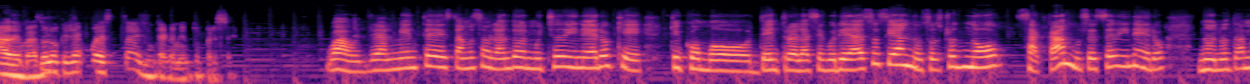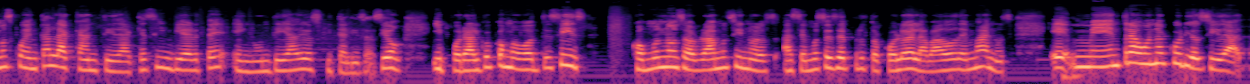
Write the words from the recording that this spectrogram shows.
además de lo que ya cuesta el internamiento per se. Wow, realmente estamos hablando de mucho dinero que, que, como dentro de la seguridad social nosotros no sacamos ese dinero, no nos damos cuenta la cantidad que se invierte en un día de hospitalización. Y por algo como vos decís, ¿cómo nos ahorramos si nos hacemos ese protocolo de lavado de manos? Eh, me entra una curiosidad.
